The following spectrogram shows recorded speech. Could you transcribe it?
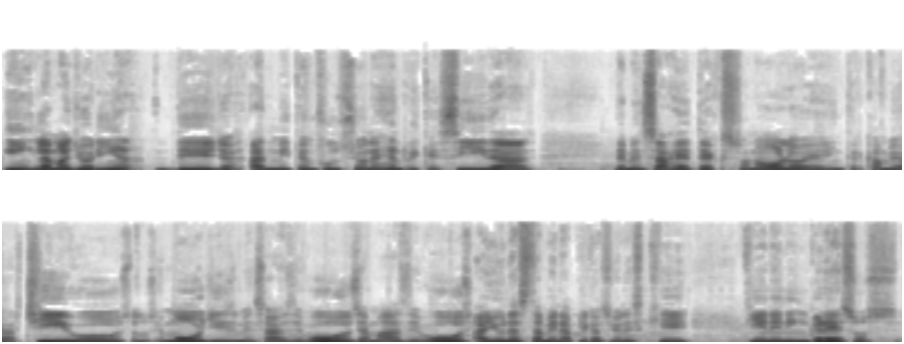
Y la mayoría de ellas admiten funciones enriquecidas, de mensaje de texto, ¿no? Lo de intercambio de archivos, los emojis, mensajes de voz, llamadas de voz. Hay unas también aplicaciones que tienen ingresos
